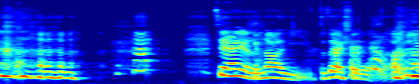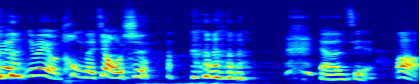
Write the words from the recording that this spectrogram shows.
竟然也轮到你，不再是我了，因为因为有痛的教训。了解。哦，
